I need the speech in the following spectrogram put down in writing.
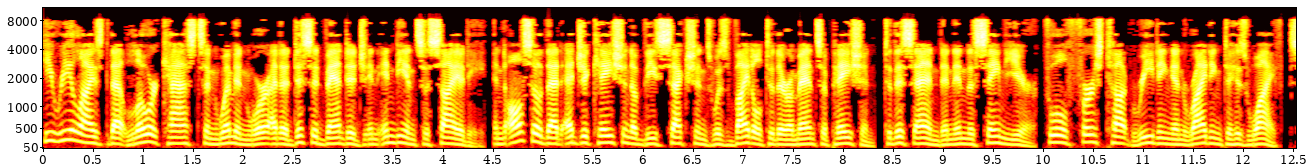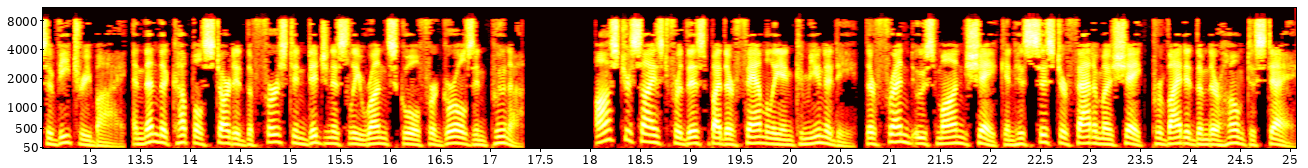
He realized that lower castes and women were at a disadvantage in Indian society, and also that education of these sections was vital to their emancipation. To this end, and in the same year, Phule first taught reading and writing to his wife, Savitribai, and then the couple started the first indigenously run school for girls in Pune. Ostracized for this by their family and community, their friend Usman Sheikh and his sister Fatima Sheikh provided them their home to stay.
